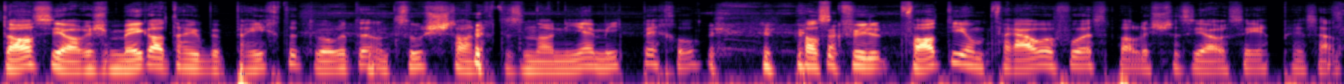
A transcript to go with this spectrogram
das Jahr ist mega darüber berichtet worden und sonst habe ich das noch nie mitbekommen. Ich habe das Gefühl, Pfadi und Frauenfußball ist das Jahr sehr präsent.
